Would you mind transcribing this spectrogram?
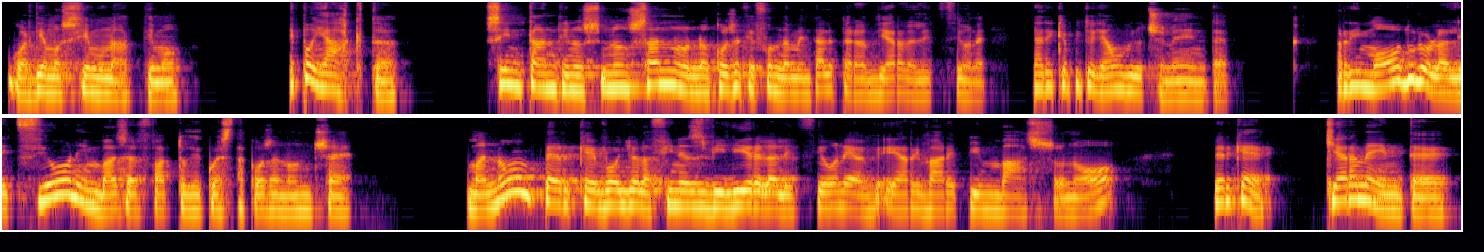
guardiamo assieme un attimo, e poi act. Se in tanti non, non sanno una cosa che è fondamentale per avviare la lezione, la ricapitoliamo velocemente. Rimodulo la lezione in base al fatto che questa cosa non c'è ma non perché voglio alla fine svilire la lezione e arrivare più in basso, no, perché chiaramente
